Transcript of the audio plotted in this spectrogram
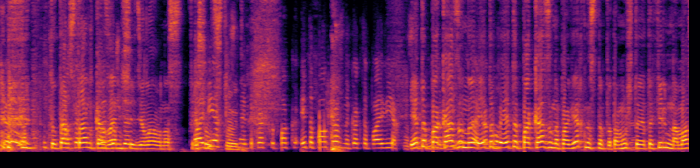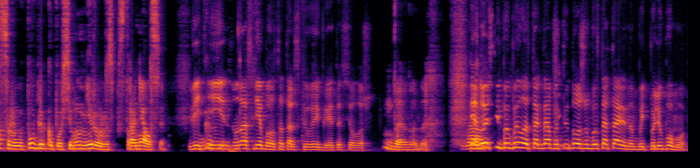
ребят, я- Татарстан, Ну, Казань, все дела у нас присутствуют. это как-то пок- это показано как-то поверхностно. Это показано, это, это показано поверхностно, потому что это фильм на массовую публику по всему миру распространялся. Ведь и у нас не было татарского ига, это все ложь. Да, да, да. Да. Не, ну если бы было, тогда бы ты должен был татарином быть по-любому.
